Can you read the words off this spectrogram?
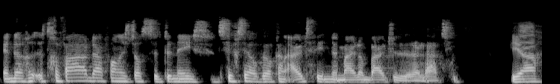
En de- het gevaar daarvan is dat ze het ineens zichzelf wel gaan uitvinden, maar dan buiten de relatie. ja,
